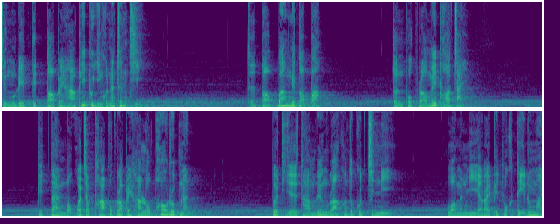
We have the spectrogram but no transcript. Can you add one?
จึงรีบติดต่อไปหาพี่ผู้หญิงคนนั้นทันที เธอตอบบ้างไม่ตอบบ้าง จนพวกเราไม่พอใจ พี่แตมบอกว่าจะพาพวกเราไปหาหลวงพ่อรูปนั้น เพื่อที่จะถามเรื่องราวของตะกุดชิ้นนี้ว่ามันมีอะไรผิดปกติหรือไม่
